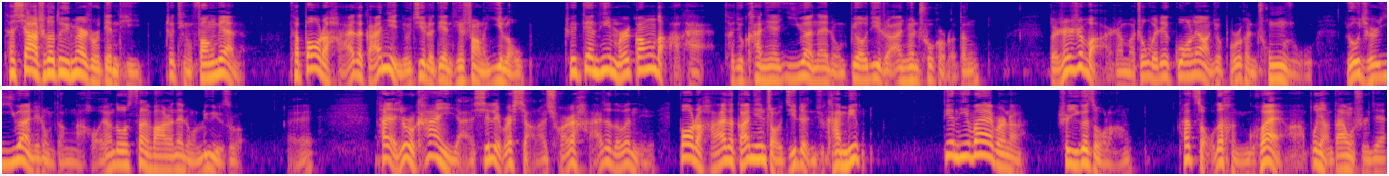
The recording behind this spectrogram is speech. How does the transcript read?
他下车对面就是电梯，这挺方便的。他抱着孩子，赶紧就进了电梯，上了一楼。这电梯门刚打开，他就看见医院那种标记着安全出口的灯。本身是晚上嘛，周围这光亮就不是很充足，尤其是医院这种灯啊，好像都散发着那种绿色。哎，他也就是看一眼，心里边想的全是孩子的问题，抱着孩子赶紧找急诊去看病。电梯外边呢是一个走廊，他走的很快啊，不想耽误时间。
